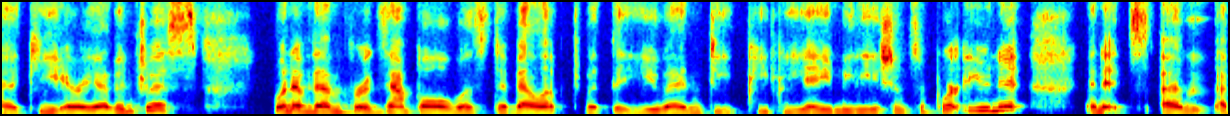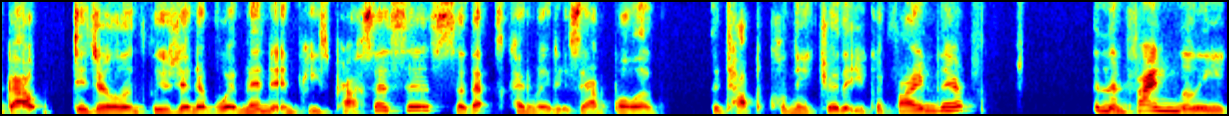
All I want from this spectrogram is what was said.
a key area of interest. One of them, for example, was developed with the UNDPPA Mediation Support Unit, and it's um, about digital inclusion of women in peace processes. So that's kind of an example of the topical nature that you could find there. And then finally,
